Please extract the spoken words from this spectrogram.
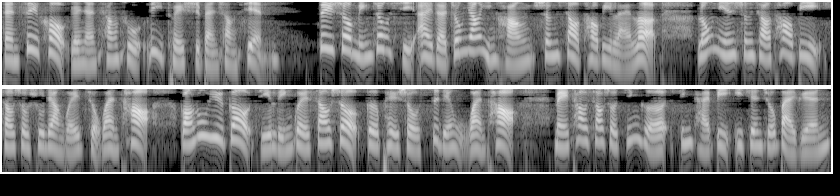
但最后仍然仓促力推试办上线。最受民众喜爱的中央银行生肖套币来了，龙年生肖套币销售数量为九万套，网络预购及临柜销售各配售四点五万套，每套销售金额新台币一千九百元。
